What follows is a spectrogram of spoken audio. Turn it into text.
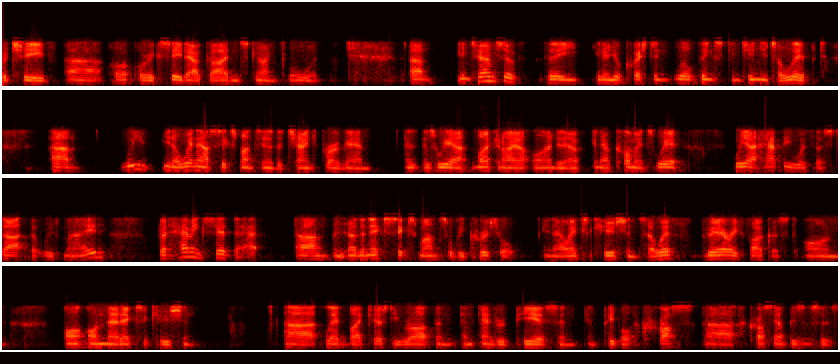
achieve uh, or exceed our guidance going forward. Um, in terms of the, you know, your question, will things continue to lift? Um, you know, we're now six months into the change program. As Mike and I outlined in our comments, we are happy with the start that we've made. But having said that, um, know, the next six months will be crucial in our execution. So we're very focused on that execution, uh, led by Kirsty Roth and Andrew Pearce and people uh, across our businesses.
